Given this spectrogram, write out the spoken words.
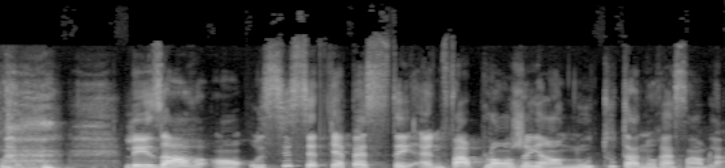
Les arts ont aussi cette capacité à nous faire plonger en nous tout en nous rassemblant.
